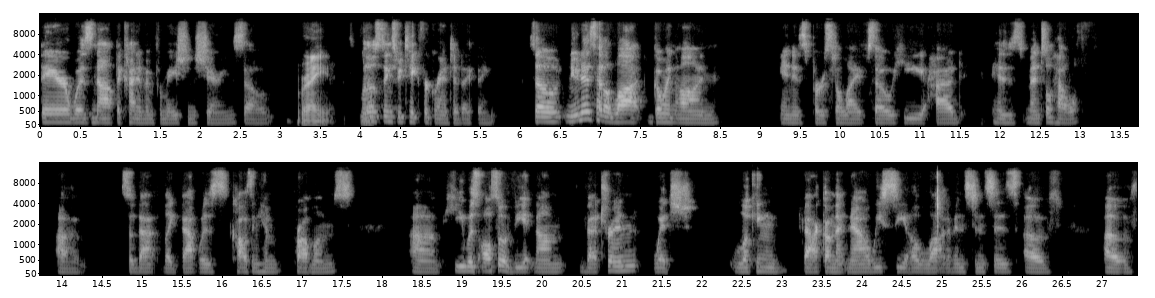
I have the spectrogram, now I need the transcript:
there was not the kind of information sharing so Right. one Yep. of those things we take for granted, I think. So Nunez had a lot going on in his personal life. So he had his mental health. Um, so that like that was causing him problems. Um, he was also a Vietnam veteran, which looking back on that now, we see a lot of instances of of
